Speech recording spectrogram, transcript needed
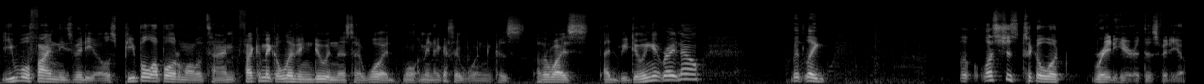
you will find these videos. People upload them all the time. If I could make a living doing this, I would. Well, I mean, I guess I wouldn't because otherwise I'd be doing it right now. But like, let's just take a look right here at this video.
